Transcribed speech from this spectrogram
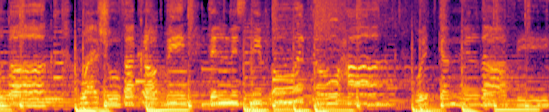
صوتك وأشوفك ربي تلمسني بقوة روحك وتكمل ضعفي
